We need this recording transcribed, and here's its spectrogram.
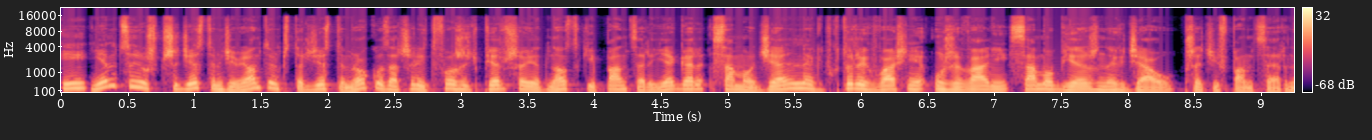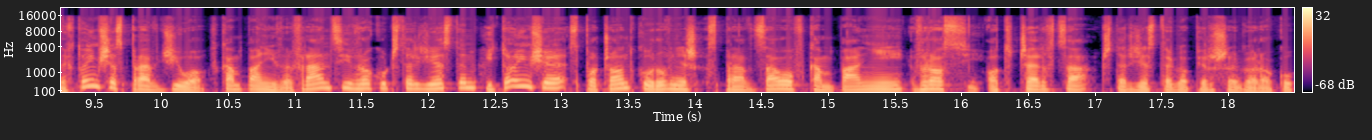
I Niemcy już w 1939-1940 roku zaczęli tworzyć pierwsze jednostki Panzerjäger samodzielne, w których właśnie używali samobieżnych dział przeciwpancernych. To im się sprawdziło w kampanii we Francji w roku 1940 i to im się z początku również sprawdzało w kampanii w Rosji od czerwca 1941 roku.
